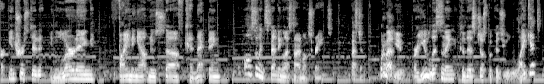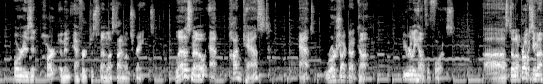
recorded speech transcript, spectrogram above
are interested in learning, finding out new stuff, connecting, also in spending less time on screens. Question What about you? Are you listening to this just because you like it? Or is it part of an effort to spend less time on screens? Let us know at podcast at Rorschach.com. Be really helpful for us. Hasta la próxima.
